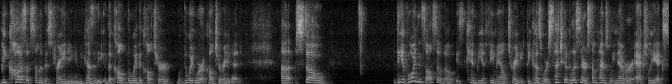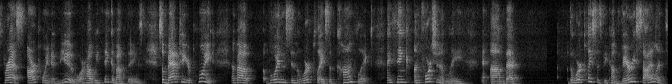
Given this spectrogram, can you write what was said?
because of some of this training and because of the the, cult, the way the culture, the way we're acculturated. Uh, so the avoidance also though is can be a female trait because we're such good listeners sometimes we never actually express our point of view or how we think about things so back to your point about avoidance in the workplace of conflict I think, unfortunately, um, that the workplace has become very silent.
